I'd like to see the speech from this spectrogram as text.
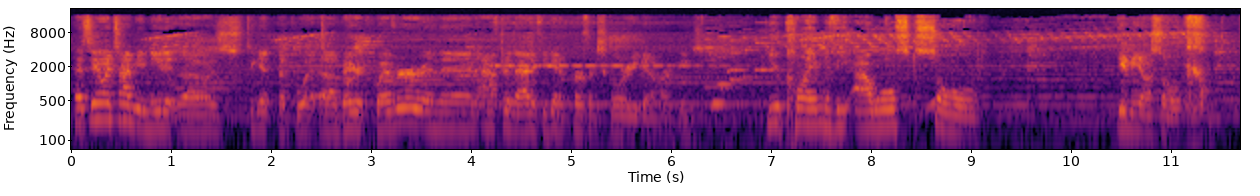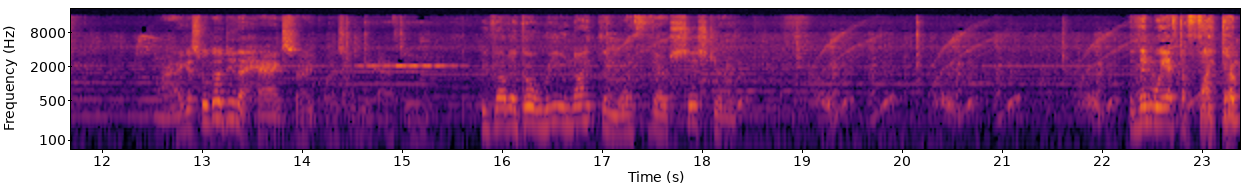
That's the only time you need it though, is to get the qui- uh, bigger quiver, and then after that, if you get a perfect score, you get a heart piece. You claimed the owl's soul. Give me your soul. Alright, I guess we'll go do the hag side quest because we have. You gotta go reunite them with their sister. And then we have to fight them.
